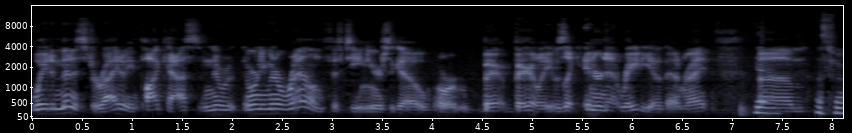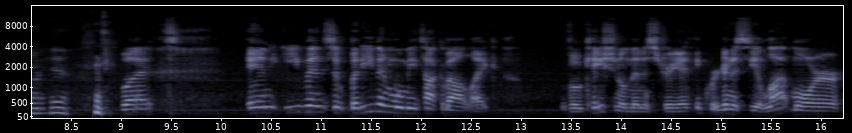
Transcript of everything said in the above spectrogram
way to minister, right? I mean, podcasts, and they, were, they weren't even around 15 years ago, or ba- barely. It was like internet radio then, right? Yeah, um, that's right, yeah. but and even so, but even when we talk about like vocational ministry, I think we're going to see a lot more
